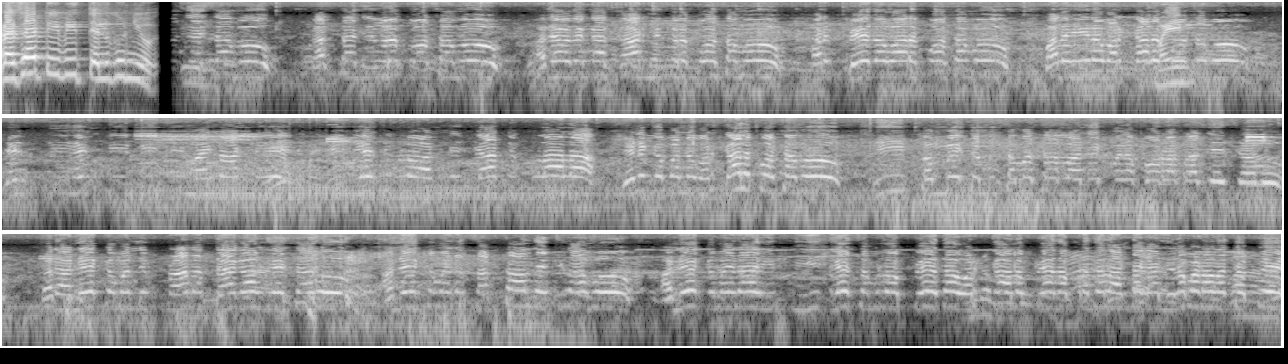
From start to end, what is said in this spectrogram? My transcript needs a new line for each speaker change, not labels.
ప్రజా TV Telugu news.
చేశాము. కష్టజీవుల కోసము అదేవిధంగా కార్మికుల కోసము మరి పేదవారి కోసము బలహీన వర్గాల కోసము ఎస్సీ ఎస్టీ బీసీ మైనార్టీ ఈ దేశంలో అన్ని జాతి కులాల వెనుకబడిన వర్గాల కోసము ఈ తొంభై తొమ్మిది సంవత్సరాల్లో అనేకమైన పోరాటాలు చేసినాము మరి అనేక మంది ప్రాణ త్యాగాలు చేశారు. అనేకమైన చట్టాలు తెచ్చినాము. అనేకమైన ఈ- దేశంలో పేద వర్గాల పేద ప్రజలు అండగా నిలబడాలని చెప్పి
